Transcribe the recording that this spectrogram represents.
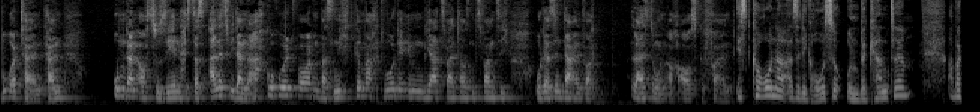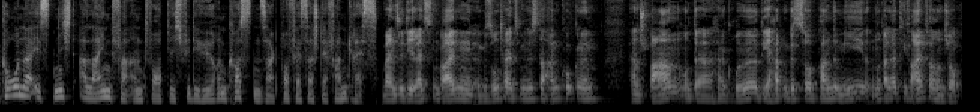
beurteilen kann um dann auch zu sehen, ist das alles wieder nachgeholt worden, was nicht gemacht wurde im Jahr 2020 oder sind da einfach Leistungen auch ausgefallen. Ist Corona also die große Unbekannte? Aber Corona ist nicht allein verantwortlich für die höheren Kosten, sagt Professor Stefan Gress. Wenn Sie die letzten beiden Gesundheitsminister angucken, Herrn Spahn und der Herr Gröhe, die hatten bis zur Pandemie einen relativ einfachen Job,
